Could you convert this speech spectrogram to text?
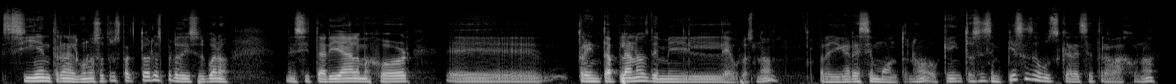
sí entran algunos otros factores, pero dices, bueno, necesitaría a lo mejor eh, 30 planos de mil euros, ¿no? Para llegar a ese monto, ¿no? Ok, entonces empiezas a buscar ese trabajo, ¿no?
